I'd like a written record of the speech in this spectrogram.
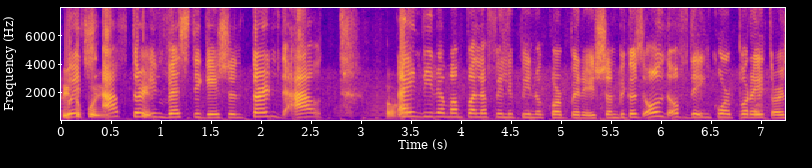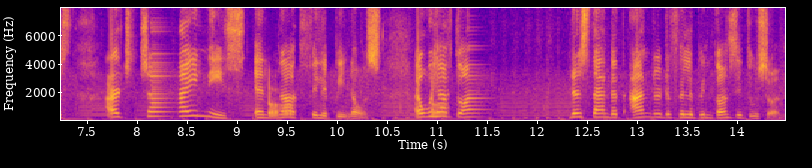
Dito which po yung- after eh, investigation turned out aha. ay hindi naman pala Filipino corporation because all of the incorporators are Chinese and Uh-huh. not Filipinos. And we Uh-huh. have to understand that under the Philippine Constitution,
